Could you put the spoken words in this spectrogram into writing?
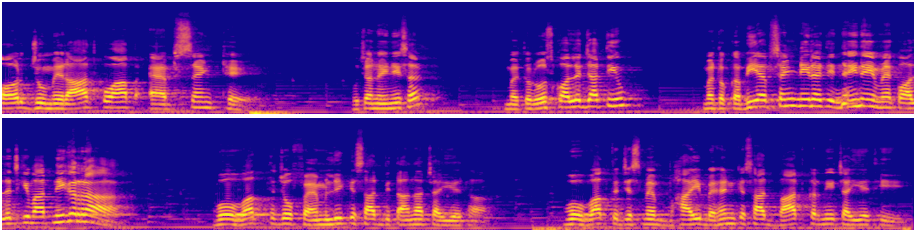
और जुमेरात को आप एबसेंट थे। पूछा, नहीं नहीं, सर, मैं तो रोज कॉलेज जाती हूँ। मैं तो कभी एबसेंट नहीं रहती। नहीं नहीं, मैं कॉलेज की बात नहीं कर रहा। वो वक्त जो फैमिली के साथ बिताना चाहिए था, वो वक्त जिसमें भाई बहन के साथ बात करनी चाहिए थी,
